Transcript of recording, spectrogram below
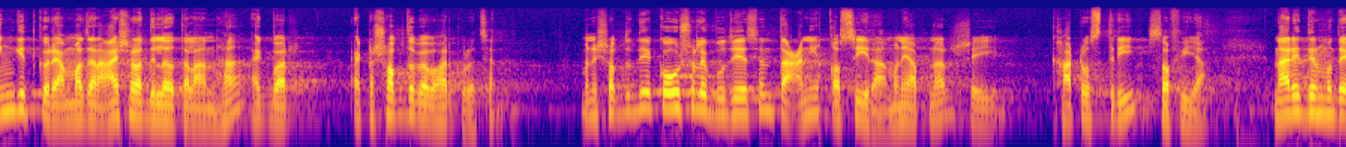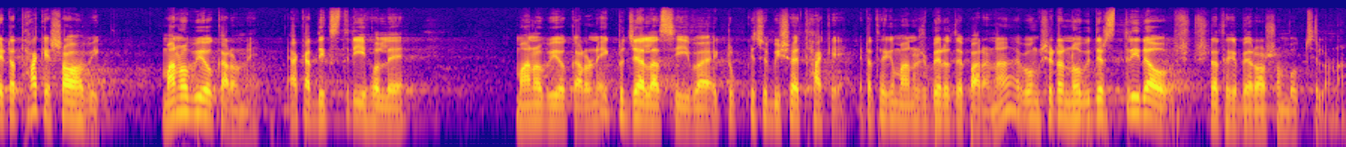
ইঙ্গিত করে আম্মাজান আয়সারা দিল্লাহ তালা আনহা একবার একটা শব্দ ব্যবহার করেছেন। মানে শব্দ দিয়ে কৌশলে বুঝিয়েছেন তা আনি কসিরা মানে আপনার সেই খাটো স্ত্রী সফিয়া। নারীদের মধ্যে এটা থাকে স্বাভাবিক, মানবীয় কারণে। একাধিক স্ত্রী হলে মানবীয় কারণে একটু জেলাসি বা একটু কিছু বিষয় থাকে, এটা থেকে মানুষ বেরোতে পারে না এবং সেটা নবীদের স্ত্রীরাও সেটা থেকে বেরোয়া সম্ভব ছিল না।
